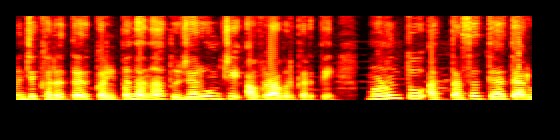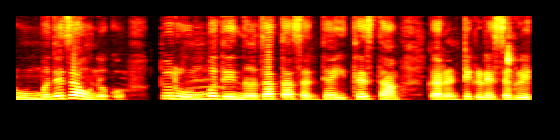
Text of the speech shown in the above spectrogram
म्हणजे खरं तर कल्पना ना तुझ्या रूमची आवरावर करते. म्हणून तू आत्ता सध्या त्या रूममध्ये जाऊ नको. तू रूममध्ये न जाता सध्या इथेच थांब कारण तिकडे सगळी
